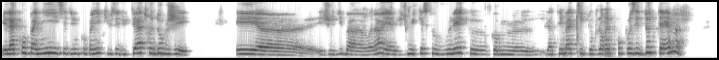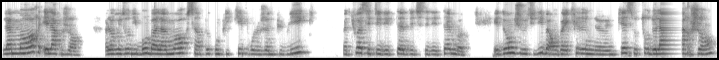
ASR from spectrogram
Et la compagnie, c'est une compagnie qui faisait du théâtre d'objets. Et, euh, je dis, bah voilà, et mais qu'est-ce que vous voulez que, comme euh, la thématique? Donc, je leur ai proposé deux thèmes, la mort et l'argent. Alors, ils ont dit, bon, bah, la mort, c'est un peu compliqué pour le jeune public. Bah, tu vois, c'était des, thèmes. Et donc, je me suis dit, bah, on va écrire une pièce autour de l'argent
